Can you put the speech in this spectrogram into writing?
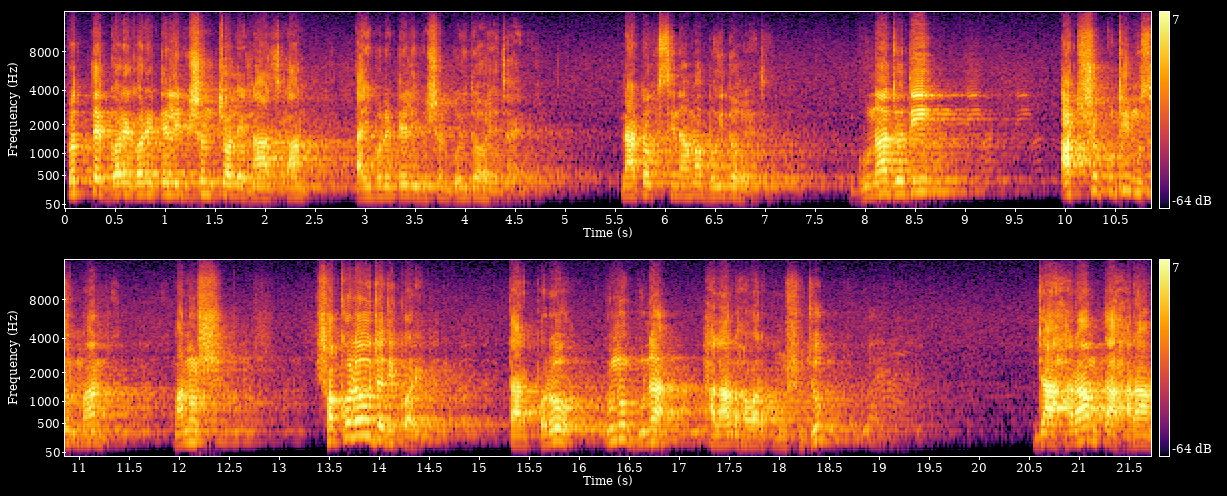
প্রত্যেক ঘরে ঘরে টেলিভিশন চলে, নাচ, গান, তাই বলে টেলিভিশন বৈধ হয়ে যায় না। নাটক, সিনেমা বৈধ হয়ে যায় গুণা যদি আটশো কোটি মুসলমান মানুষ সকলেও যদি করে, তারপরও কোনো গুণা হালাল হওয়ার কোনো সুযোগ যা হারাম তা হারাম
